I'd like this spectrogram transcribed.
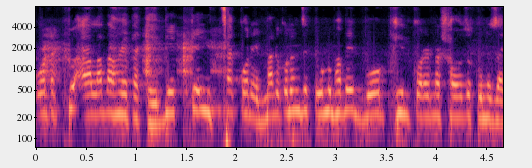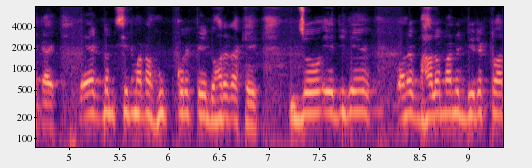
ওটা একটু আলাদা হয়ে থাকে। দেখতে ইচ্ছা করে মানে করেন যে কোনোভাবে বোর ফিল করে না সহজে কোনো জায়গায়। একদম সিনেমাটা হুক করে টেনে ধরে রাখে। যে, এদিকে অনেক ভালো মানের ডিরেক্টর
